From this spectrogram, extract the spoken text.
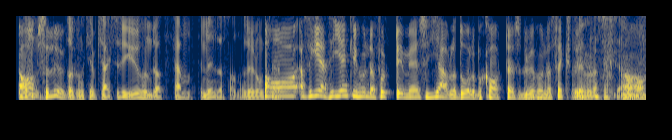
Ja, absolut. Stockholm Kebnekaise, det är ju 150 mil nästan, eller hur långt är det? ja, alltså egentligen 140 men jag är så jävla dålig på kartor så det blev 160. Det blir 160, ja.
